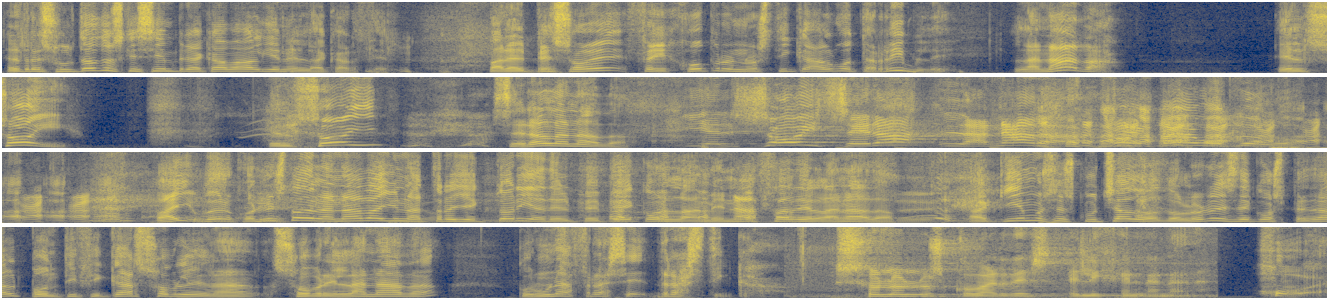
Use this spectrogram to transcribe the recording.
El resultado es que siempre acaba alguien en la cárcel. Para el PSOE, Feijó pronostica algo terrible. La nada. El soy. El soy será la nada. Y el soy será la nada. Ay, bueno, con esto de la nada hay una trayectoria del PP con la amenaza de la nada. Aquí hemos escuchado a Dolores de Cospedal pontificar sobre la, sobre la nada con una frase drástica. Solo los cobardes eligen la nada. Joder,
